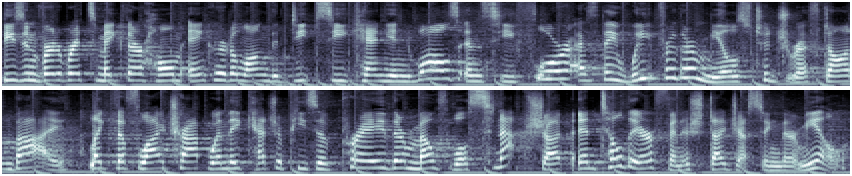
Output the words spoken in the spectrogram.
These invertebrates make their home anchored along the deep sea canyon walls and sea floor as they wait for their meals to drift on by. Like the flytrap when they catch a piece of prey their mouth will snap shut until they are finished digesting their meal.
